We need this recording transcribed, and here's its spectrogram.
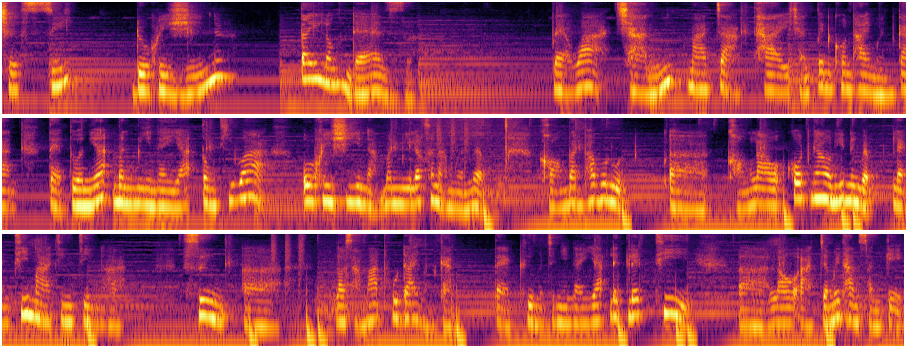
je suis d'origine thaïlandaise แปลว่า ฉันมาจากไทย ฉันเป็นคนไทยเหมือนกัน แต่ตัวเนี้ยมันมีนัยยะตรงที่ว่า origin อะมันมีลักษณะเหมือนแบบของบรรพบุรุษ อของเราโคตรเง่านิดนึงแบบแหล่งที่มาจริงๆนะคะซึ่งเเราสามารถพูดได้เหมือนกัน แต่คือมันจะมีนัยยะเล็กๆที่เเราอาจจะไม่ทันสังเกต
